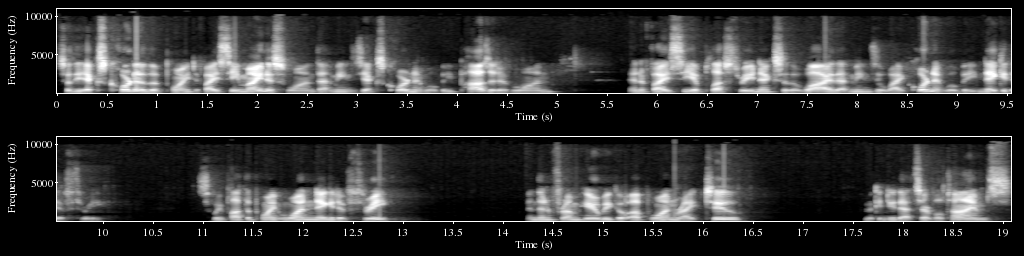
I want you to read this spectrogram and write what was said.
So the x-coordinate of the point, if I see minus 1, that means the x-coordinate will be positive 1. And if I see a plus 3 next to the y, that means the y-coordinate will be negative 3. So we plot the point 1, negative 3. And then from here we go up 1, right 2. We can do that several times.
